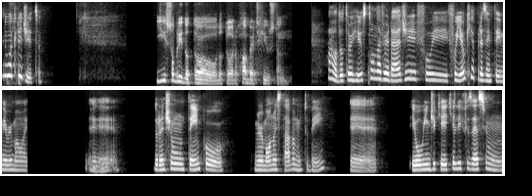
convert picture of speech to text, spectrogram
Eu acredito. E sobre doutor, o Dr. Robert Houston? Ah, o Dr. Houston, na verdade, fui, fui eu que apresentei meu irmão aí. É, durante um tempo, meu irmão não estava muito bem. É, eu indiquei que ele fizesse um,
